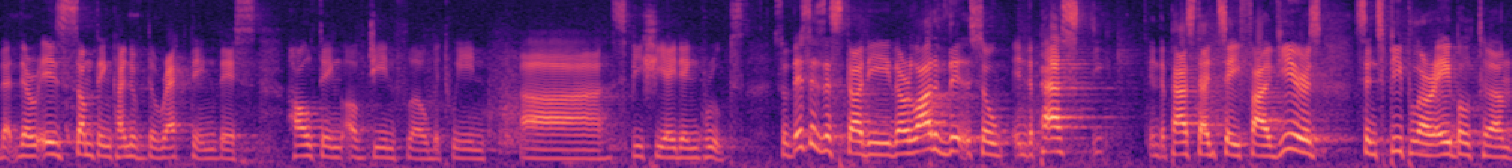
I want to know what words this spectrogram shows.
that there is something kind of directing this halting of gene flow between uh, speciating groups. So this is a study. There are a lot of this. So in the past, in the past, I'd say five years, since people are able to um,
